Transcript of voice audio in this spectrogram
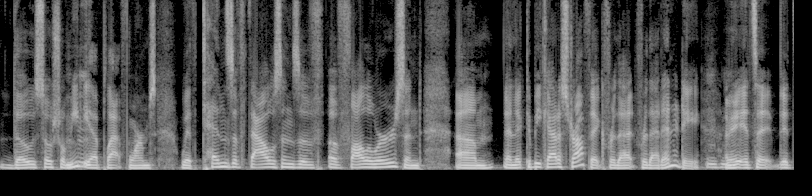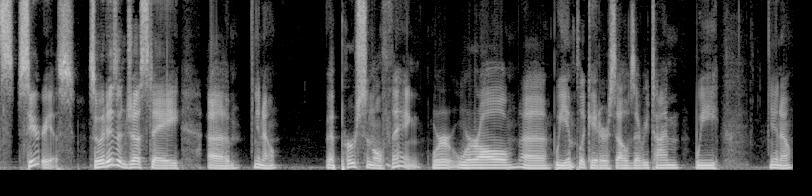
those social media platforms with tens of thousands of, of followers, and um, and it could be catastrophic for that for that entity. I mean, it's a it's serious. So it isn't just a uh, you know a personal thing. We're we're all uh, we implicate ourselves every time we you know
